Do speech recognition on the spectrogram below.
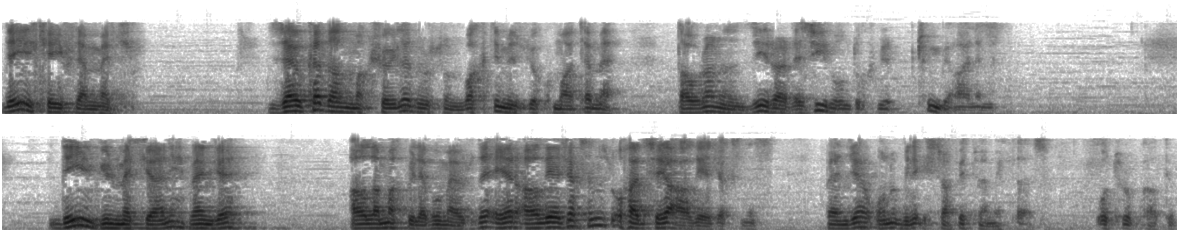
değil keyiflenmek, zevke dalmak şöyle dursun, vaktimiz yok mateme, davranın zira rezil olduk bir, tüm bir aleme. Değil gülmek yani bence ağlamak bile bu mevzuda. Eğer ağlayacaksınız o hadiseye ağlayacaksınız. Bence onu bile israf etmemek lazım. Oturup kalkıp.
